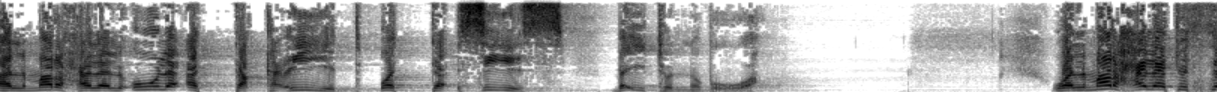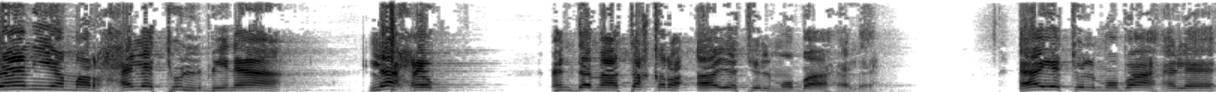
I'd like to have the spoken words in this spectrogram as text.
المرحلة الأولى التقعيد والتأسيس بيت النبوة. والمرحلة الثانية مرحلة البناء. لاحظ عندما تقرأ آية المباهلة. آية المباهلة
